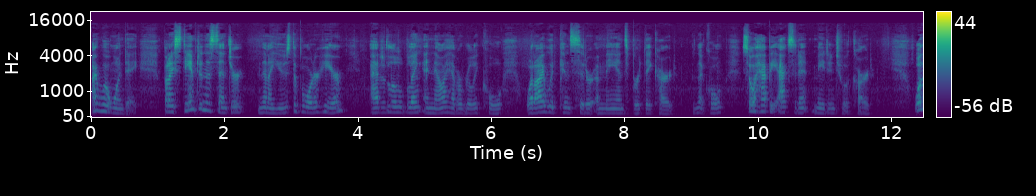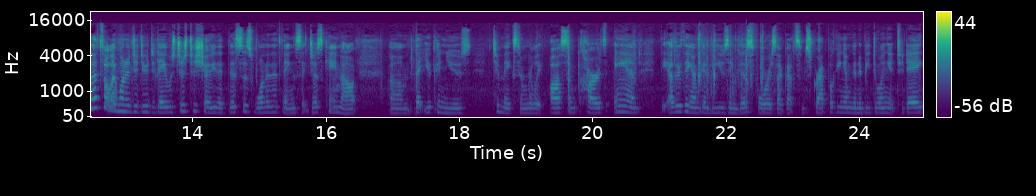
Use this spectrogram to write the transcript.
I will one day. But I stamped in the center, and then I used the border here, added a little bling, and now I have a really cool, what I would consider a man's birthday card. Isn't that cool? So a happy accident made into a card. Well, that's all I wanted to do today was just to show you that this is one of the things that just came out um, that you can use to make some really awesome cards. And the other thing I'm going to be using this for is I've got some scrapbooking. I'm going to be doing it today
